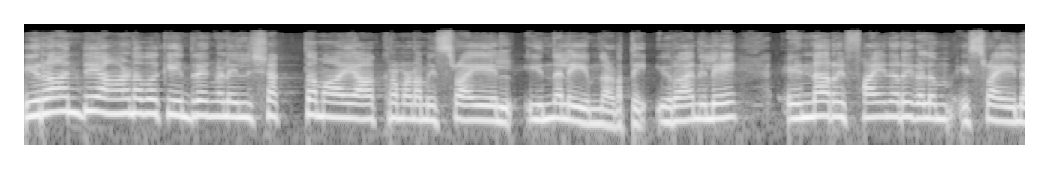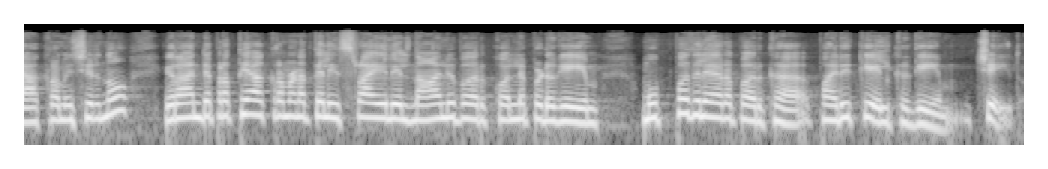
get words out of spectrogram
ഇറാന്റെ ആണവ കേന്ദ്രങ്ങളിൽ ശക്തമായ ആക്രമണം ഇസ്രായേൽ ഇന്നലെയും നടത്തി. ഇറാനിലെ എണ്ണ റിഫൈനറികളും ഇസ്രായേൽ ആക്രമിച്ചിരുന്നു. ഇറാന്റെ പ്രത്യാക്രമണത്തിൽ ഇസ്രായേലിൽ നാലുപേർ കൊല്ലപ്പെടുകയും മുപ്പതിലേറെ പേർക്ക് പരിക്കേൽക്കുകയും ചെയ്തു.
